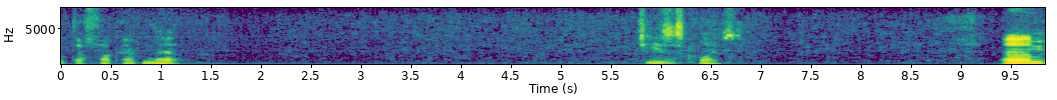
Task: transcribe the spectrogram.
What the fuck happened there? Jesus Christ. Um,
